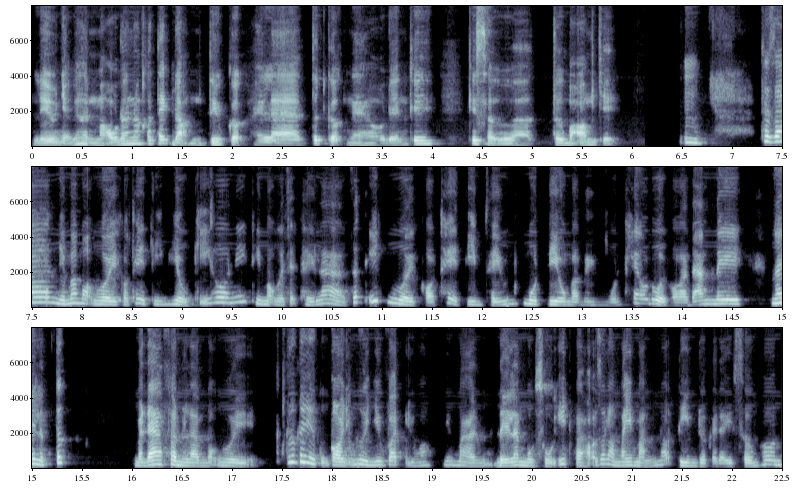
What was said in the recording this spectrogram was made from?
Liệu những cái hình mẫu đó nó có tác động tiêu cực hay là tích cực nào đến cái cái sự, ờ, từ bỏ hông chị? Ừm. Thật ra nếu mà mọi người có thể tìm hiểu kỹ hơn ấy, thì mọi người sẽ thấy là rất ít người có thể tìm thấy một điều mà mình muốn theo đuổi hoặc là đam mê ngay lập tức. Mà đa phần là mọi người tất nhiên cũng có những người như vậy, đúng không? Nhưng mà đấy là một số ít và họ rất là may mắn họ tìm được cái đấy sớm hơn.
